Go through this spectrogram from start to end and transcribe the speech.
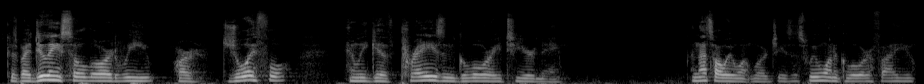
Because by doing so, Lord, we are joyful and we give praise and glory to your name. And that's all we want, Lord Jesus. We want to glorify you.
